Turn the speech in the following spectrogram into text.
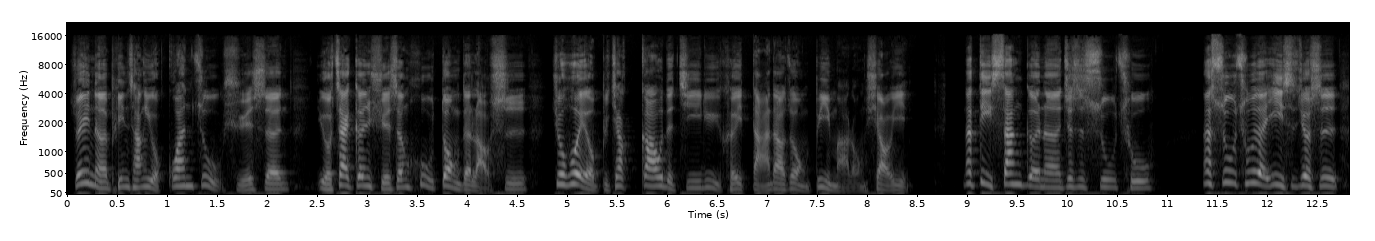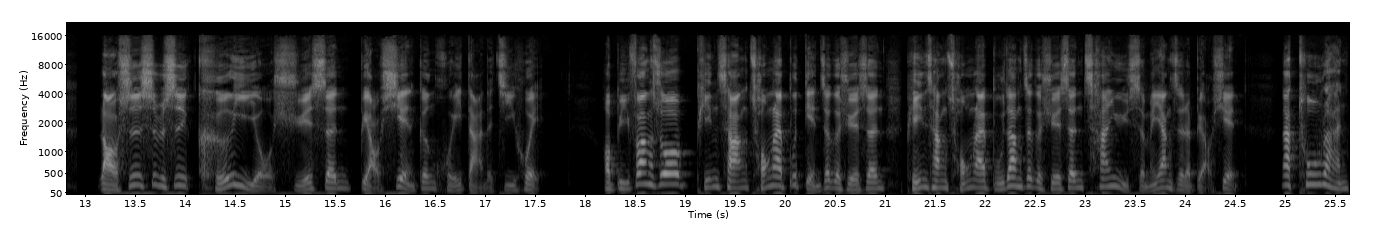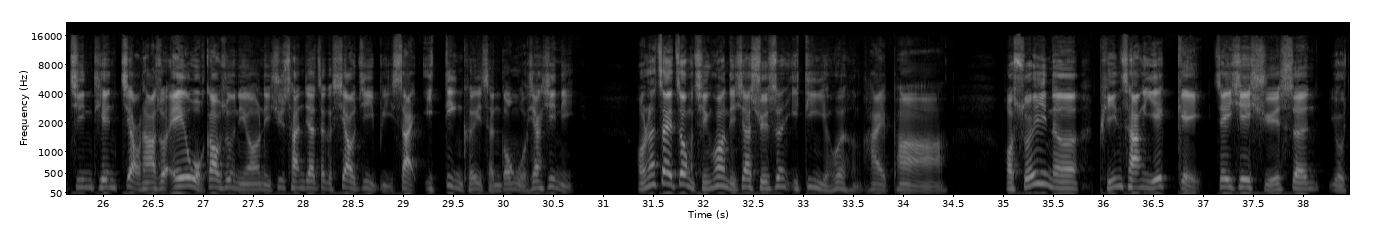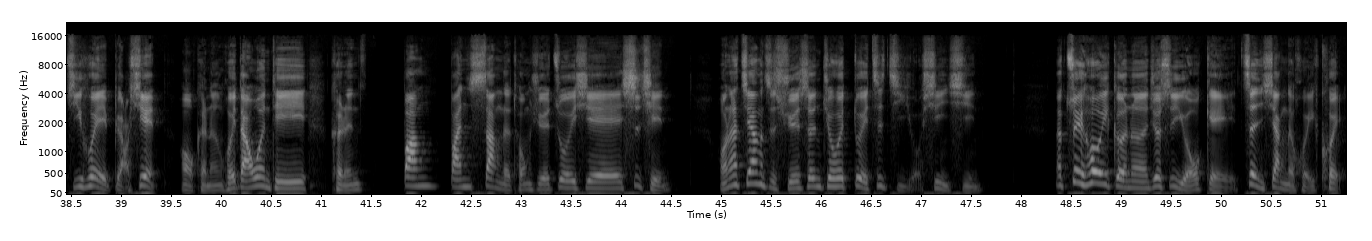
所以呢，平常有关注学生，有在跟学生互动的老师，就会有比较高的几率可以达到这种毕马龙效应。那第三个呢，就是输出。那输出的意思就是，老师是不是可以有学生表现跟回答的机会？好，比方说，平常从来不点这个学生，平常从来不让这个学生参与什么样子的表现。那突然今天叫他说：“诶，我告诉你哦，你去参加这个校际比赛，一定可以成功，我相信你。”哦，那在这种情况底下，学生一定也会很害怕啊。哦，所以呢，平常也给这些学生有机会表现哦，可能回答问题，可能帮班上的同学做一些事情。哦，那这样子学生就会对自己有信心。那最后一个呢，就是有给正向的回馈。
